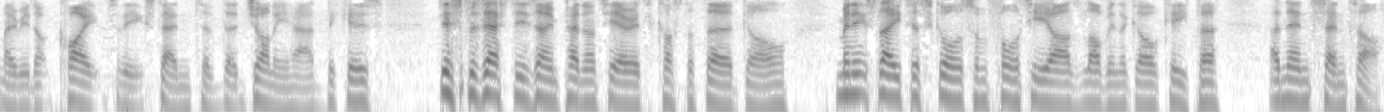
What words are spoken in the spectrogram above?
maybe not quite to the extent of that Johnny had, because dispossessed his own penalty area to cost the third goal. Minutes later, scores from 40 yards, lobbing the goalkeeper, and then sent off.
